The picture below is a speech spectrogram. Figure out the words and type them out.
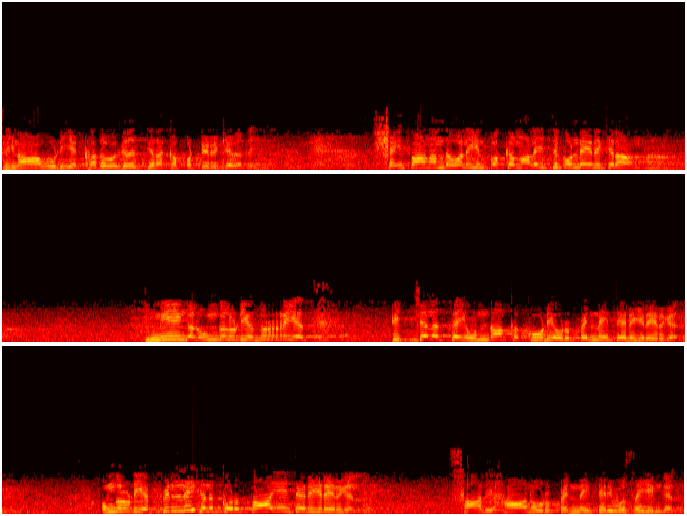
ஜினாவுடைய கதவுகள் திறக்கப்பட்டிருக்கிறது. ஷைத்தான் அந்த வழியின் பக்கம் அழைத்துக் கொண்டே இருக்கிறான். நீங்கள் உங்களுடைய துர்ரியத் பிச்சலத்தை உண்டாக்கக்கூடிய ஒரு பெண்ணை தேடுகிறீர்கள். உங்களுடைய பிள்ளைகளுக்கு ஒரு தாயை தெரிகிறீர்கள் சாலிஹான ஒரு பெண்ணை தெரிவு செய்யுங்கள்.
